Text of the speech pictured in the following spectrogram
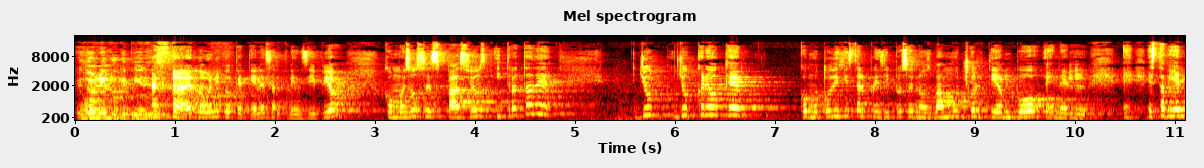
Es lo único que tienes. es lo único que tienes al principio, como esos espacios y trata de... Yo, yo creo que, como tú dijiste al principio, se nos va mucho el tiempo en el... Eh, está bien,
